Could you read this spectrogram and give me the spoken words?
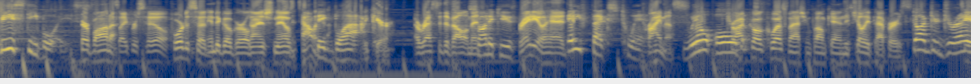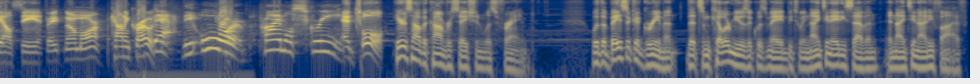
Beastie Boys, Nirvana. Cypress Hill, Portishead. Indigo Girls. Nine Inch Nails, Metallica, Big Black, Cure, Arrested Development, Sonic Youth, Radiohead, Aphex Twin, Primus, Will Oldham, Tribe Called Quest. Smashing Pumpkins. The Chili Peppers, Dr. Dre, TLC, Faith No More. Counting Crows. Beck, The Orb, Primal Scream, and Tool. Here's how the conversation was framed. With a basic agreement that some killer music was made between 1987 and 1995,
